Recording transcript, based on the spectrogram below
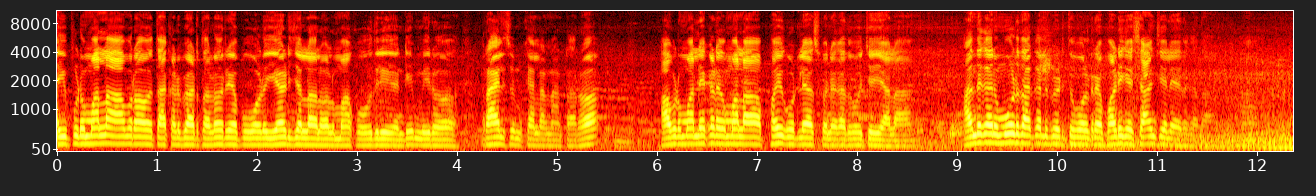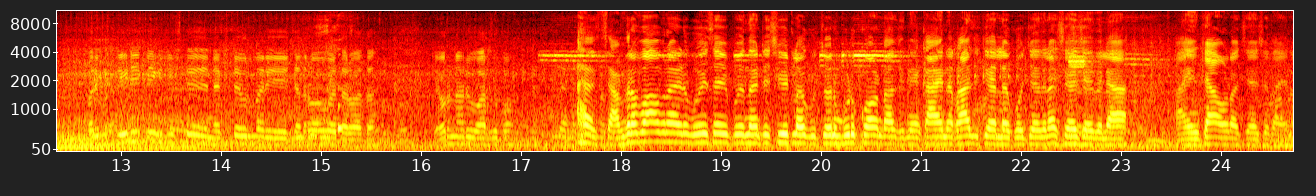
ఇప్పుడు మళ్ళీ అమరావతి అక్కడ పెడతాడు రేపు వాడు ఏడు జిల్లాల వాళ్ళు మాకు వదిలేయండి మీరు రాయలసీమకి వెళ్ళండి అంటారు. అప్పుడు మళ్ళీ ఇక్కడ మళ్ళీ పై కొట్లు వేసుకునే కదా వచ్చేయాలా? అందుకని మూడు దగ్గరలు పెడితే వాళ్ళు రేపు అడిగే ఛాన్సే లేదు కదా. మరి టీడీపీకి చూస్తే నెక్స్ట్ ఎవరు మరి చంద్రబాబు గారి తర్వాత? ఎవరున్నారు వారసత్వం? చంద్రబాబు నాయుడు వయసు అయిపోయిందంటే సీట్లో కూర్చొని ముడుకోండాల్సింది ఇంకా ఆయన రాజకీయాల్లోకి వచ్చేదిలే చేసేదిలే. ఆయన ఇంకేమన్నా చేసేది ఆయన.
